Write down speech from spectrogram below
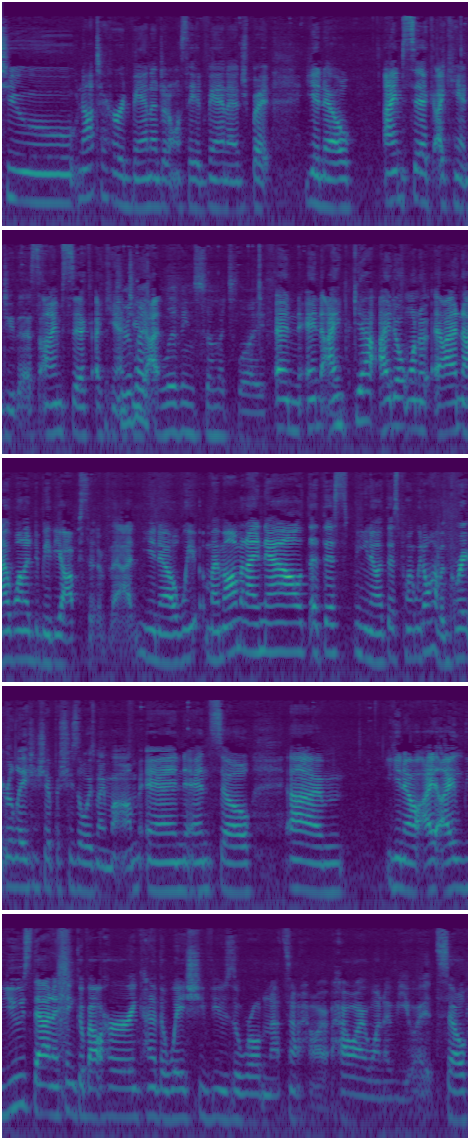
to not to her advantage. I don't want to say advantage, but you know, I'm sick. I can't do this. I'm sick. I can't You're do like that living so much life. and and I yeah I don't want to and I wanted to be the opposite of that. You know, we my mom and I now at this you know at this point we don't have a great relationship, but she's always my mom, and and so um, you know I, I use that and I think about her and kind of the way she views the world, and that's not how I, how I want to view it. So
